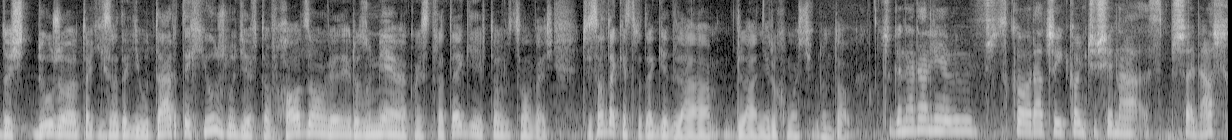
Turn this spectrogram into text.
dość dużo takich strategii utartych już, ludzie w to wchodzą, rozumieją jakąś strategię i w to chcą wejść. Czy są takie strategie dla, dla nieruchomości gruntowych? Czy generalnie wszystko raczej kończy się na sprzedaż,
